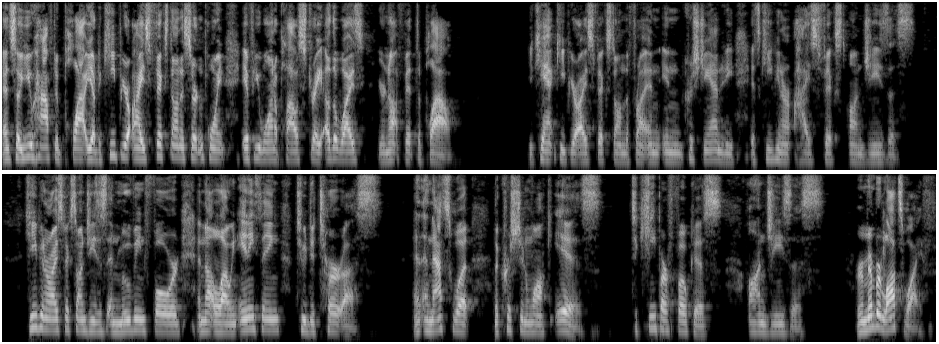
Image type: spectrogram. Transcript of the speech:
And so you have to plow, you have to keep your eyes fixed on a certain point if you want to plow straight. Otherwise, you're not fit to plow. You can't keep your eyes fixed on the front. And in Christianity, it's keeping our eyes fixed on Jesus. Keeping our eyes fixed on Jesus and moving forward and not allowing anything to deter us. And, and that's what the Christian walk is. To keep our focus on Jesus. Remember Lot's wife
